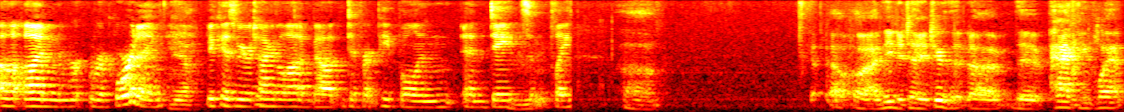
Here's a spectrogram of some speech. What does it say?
uh, on re- recording Yeah. because we were talking a lot about different people and and dates Mm-hmm. and places. Oh, oh, I need to tell you too that uh, the packing plant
